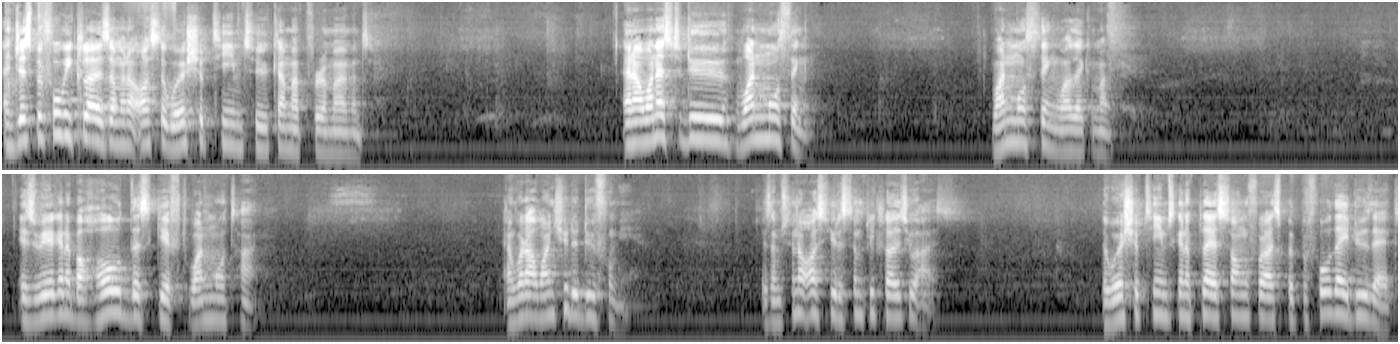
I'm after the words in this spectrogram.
And just before we close, I'm going to ask the worship team to come up for a moment. And I want us to do one more thing. One more thing while they come up is we are going to behold this gift one more time. And what I want you to do for me is I'm just going to ask you to simply close your eyes. The worship team is going to play a song for us, but before they do that,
